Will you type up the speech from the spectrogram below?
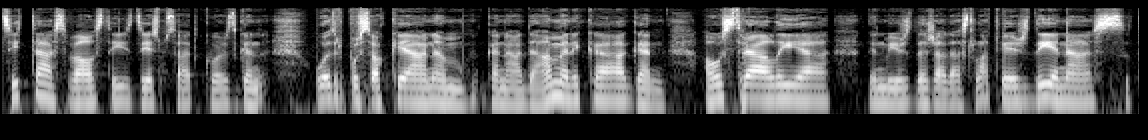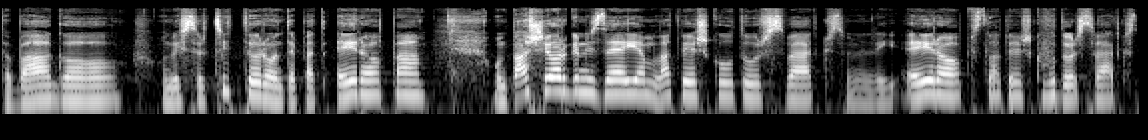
citās valstīs dziesmu svētkos, gan otrpus okeānam, Kanādā, Amerikā, gan Austrālijā, gan bijuši dažādās latviešu dienās, Tobago un visur citur, un tepat Eiropā. Un paši organizējam latviešu kultūras svētkus un arī Eiropas latviešu kultūras svētkus.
